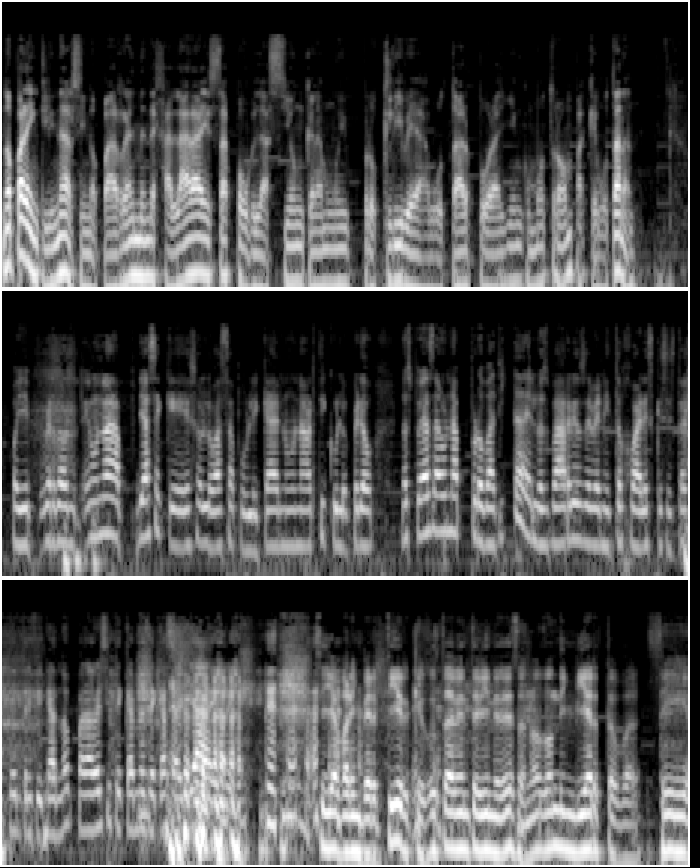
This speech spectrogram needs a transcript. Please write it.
no para inclinar, sino para realmente jalar a esa población que era muy proclive a votar por alguien como Trump a que votaran. Oye, perdón, en una, ya sé que eso lo vas a publicar en un artículo, pero ¿nos puedes dar una probadita de los barrios de Benito Juárez que se están gentrificando para ver si te cambias de casa ya, Sí, ya para invertir, que justamente viene de eso, ¿no? ¿Dónde invierto? Para... Sí,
